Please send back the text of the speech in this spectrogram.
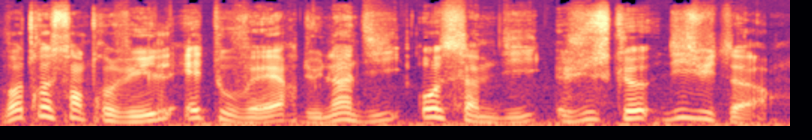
votre centre-ville est ouvert du lundi au samedi jusque 18h.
